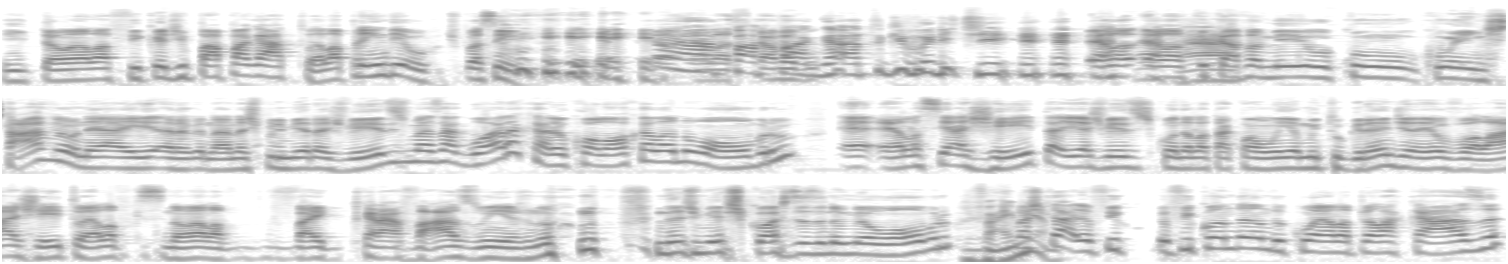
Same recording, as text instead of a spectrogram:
Então ela fica de papagato. Ela aprendeu. Tipo assim. ela, ah, ficava papagato, que bonitinho. ela, ela ficava meio com, com instável, né? Aí, na- nas primeiras vezes, mas agora, cara, eu coloco ela no ombro, é, ela se ajeita, e às vezes, quando ela tá com a unha muito grande, né? Eu vou lá, ajeito ela, porque senão ela vai cravar as unhas no- no- nas minhas costas e no meu ombro. Vai mas, mesmo. cara, eu fico, eu fico andando com ela pela casa,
